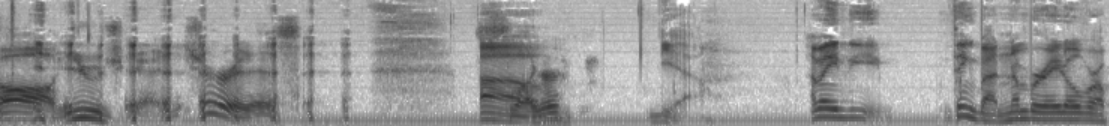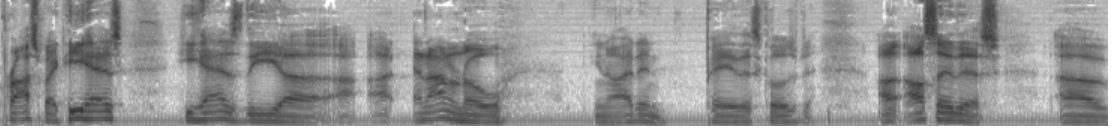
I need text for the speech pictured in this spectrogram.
oh huge guy. Sure it is. Slugger. Um, yeah, I mean, think about it, number eight overall prospect. He has he has the uh, I, and I don't know you know, I didn't pay this close. I'll, I'll say this: uh,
